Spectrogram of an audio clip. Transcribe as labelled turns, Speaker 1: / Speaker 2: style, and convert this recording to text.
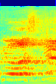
Speaker 1: Prost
